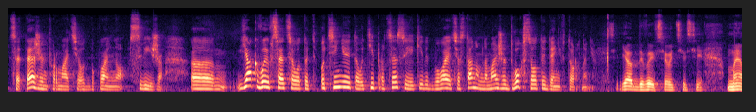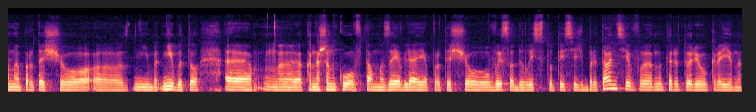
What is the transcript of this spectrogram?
це теж інформація, от буквально свіжа. Ем, як ви все це от оцінюєте, оті процеси, які відбуваються станом на майже 200-й день вторгнення? Я дивився оці всі меми про те, що е, ніби, нібито е, е, Конашенков там заявляє про те, що висадились 100 тисяч британців е, на територію України.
